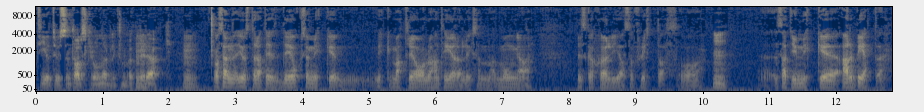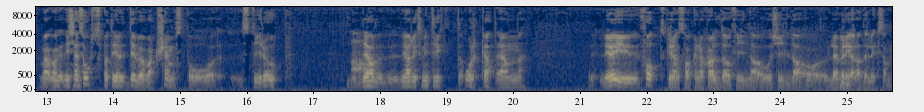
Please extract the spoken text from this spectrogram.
Tiotusentals kronor liksom upp i Mm. rök. Mm. Och sen just det att det, det är också mycket, mycket material att hantera liksom. Många, det ska sköljas och flyttas och Mm. Så att det är ju mycket arbete. Man, man, det känns också som att det det vi har varit sämst på att styra upp. Ja. Det har, vi har liksom inte riktigt orkat än. Vi har ju fått grönsakerna sköljda och fina och kylda och levererade liksom.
